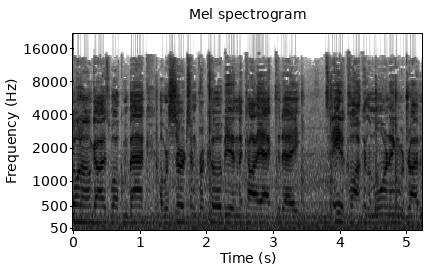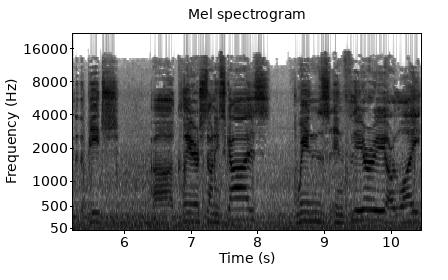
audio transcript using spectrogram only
going on guys? Welcome back. Uh, we're searching for cobia in the kayak today. It's 8 o'clock in the morning. We're driving to the beach. Uh, clear, sunny skies. Winds, in theory, are light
